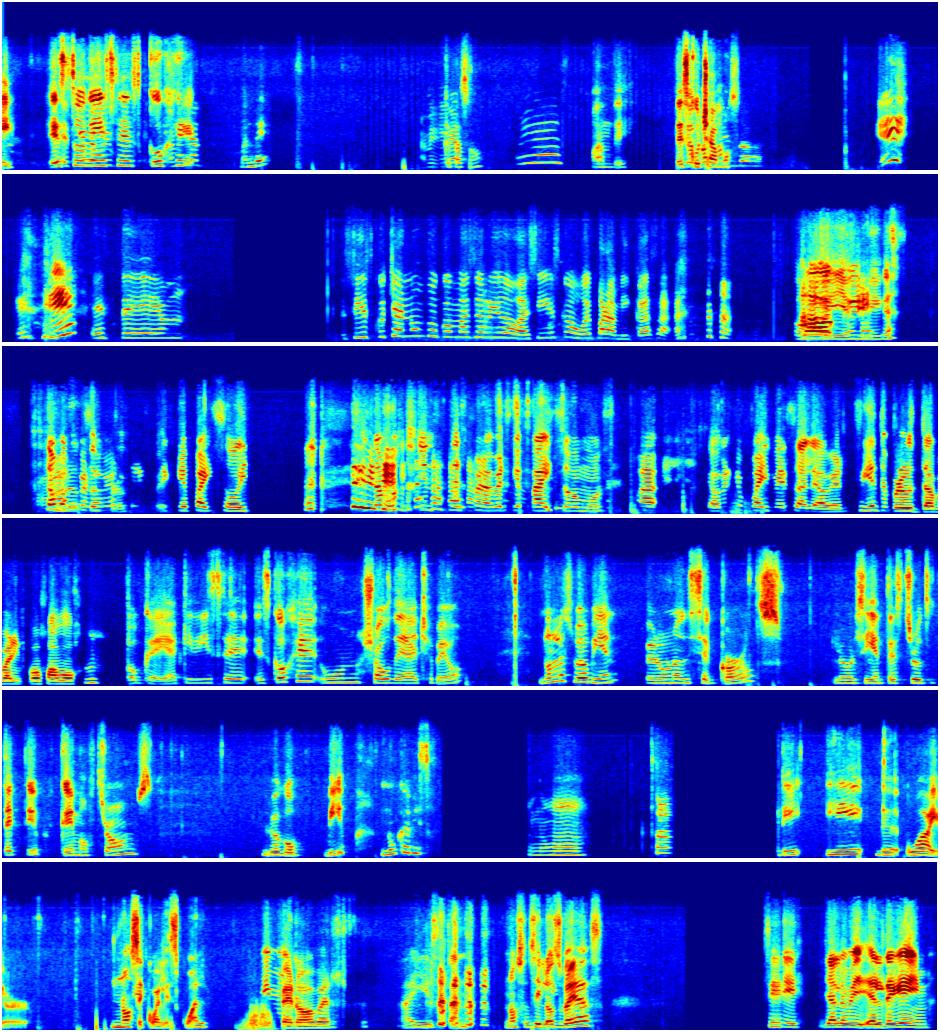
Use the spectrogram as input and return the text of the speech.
esto que me voy- dice escoge. Amigas, ¿Mande? amigas, ¿Qué pasó? Mande. Te ¿Qué escuchamos. pasó? ¿Qué? Este, si escuchan un poco más de ruido o así, es como voy para mi casa. Ok, Ah, amiga. Estamos No para ver de qué país soy. Estamos para ver qué país somos. A ver qué país me sale. A ver, siguiente pregunta, Mari, por favor. Ok, aquí dice, escoge un show de HBO. No las veo bien, pero uno dice Girls. Luego el siguiente es True Detective, Game of Thrones. Luego VIP. Nunca he visto. No. Y, The Wire. No sé cuál es cuál. Pero a ver, ahí están. No sé si los veas. Sí, ya lo vi, el de Game,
